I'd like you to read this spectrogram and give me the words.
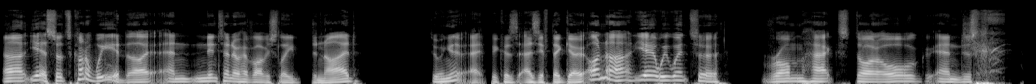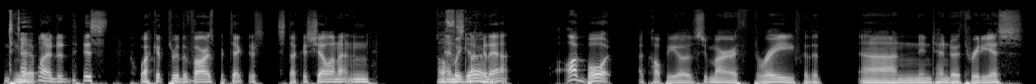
Uh, yeah, so it's kind of weird, uh, and Nintendo have obviously denied doing it uh, because as if they go, "Oh no, yeah, we went to romhacks.org and just Yep. downloaded this, whack it through the virus protector, stuck a shell on it, and Off and we stuck go. it out. I bought a copy of Super Mario 3 for the uh, Nintendo 3DS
